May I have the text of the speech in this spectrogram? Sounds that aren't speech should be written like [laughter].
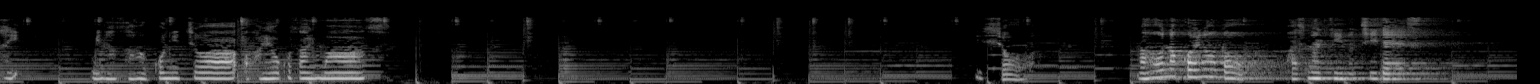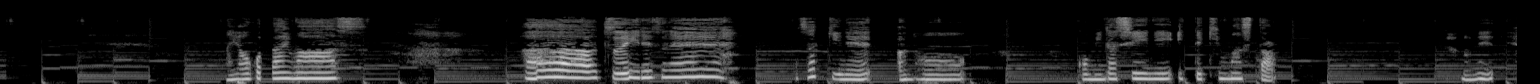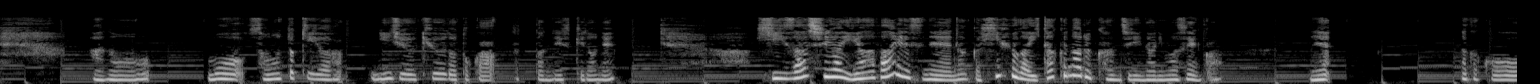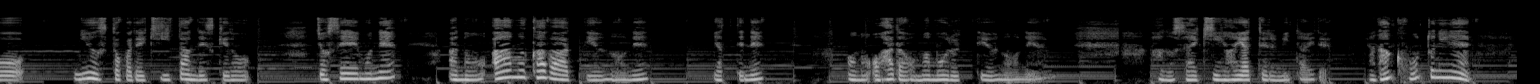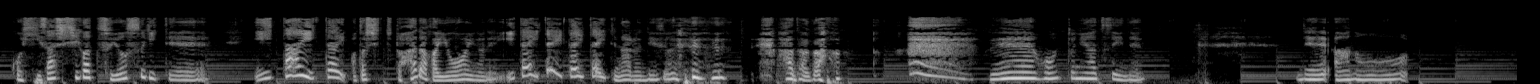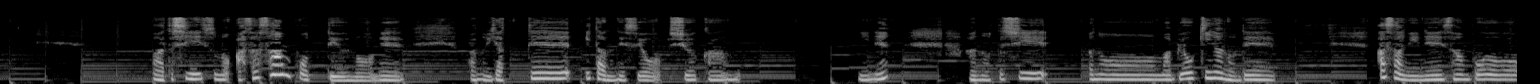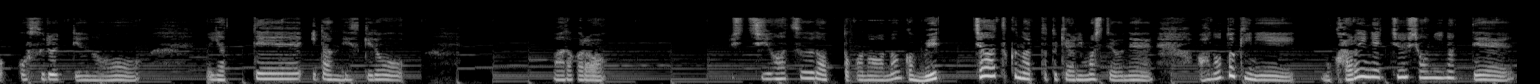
はい。皆さん、こんにちは。おはようございます。よいしょ。魔法の恋ノート、パーソナリティのちーです。おはようございます。あー、暑いですね。さっきね、あのー、ゴミ出しに行ってきました。のね、あの、もうその時は29度とかだったんですけどね。日差しがやばいですね。なんか皮膚が痛くなる感じになりませんか？ね。なんかこう、ニュースとかで聞いたんですけど、女性もね、あの、アームカバーっていうのをね、やってね、あの、お肌を守るっていうのをね、あの、最近流行ってるみたいで。なんか本当にね、こう、日差しが強すぎて、痛い痛い。私ちょっと肌が弱いので、痛い痛い痛い痛いってなるんですよね。[laughs] 肌が。ねえ、本当に暑いね。で、あのーま、私、その朝散歩っていうのをね、あの、やっていたんですよ。習慣にね。あの、私、あのーまあ、病気なので、朝にね、散歩をするっていうのをやっていたんですけど、まあだから、7月だったかななんかめっちゃ暑くなった時ありましたよね。あの時に、もう軽い熱中症になって、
